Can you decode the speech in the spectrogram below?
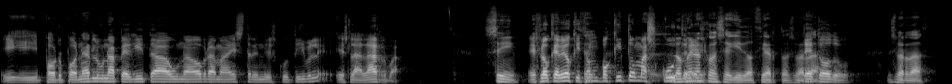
y por ponerle una peguita a una obra maestra indiscutible, es la larva. sí, Es lo que veo quizá un poquito más lo cutre menos conseguido, cierto, es verdad. de todo. Es verdad.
